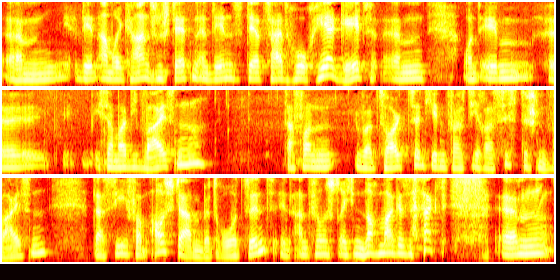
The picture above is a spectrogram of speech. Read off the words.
ähm, den amerikanischen Städten, in denen es derzeit hoch hergeht. Ähm, und eben, äh, ich sag mal, die Weißen davon überzeugt sind, jedenfalls die rassistischen Weißen, dass sie vom Aussterben bedroht sind, in Anführungsstrichen nochmal gesagt. Ähm,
